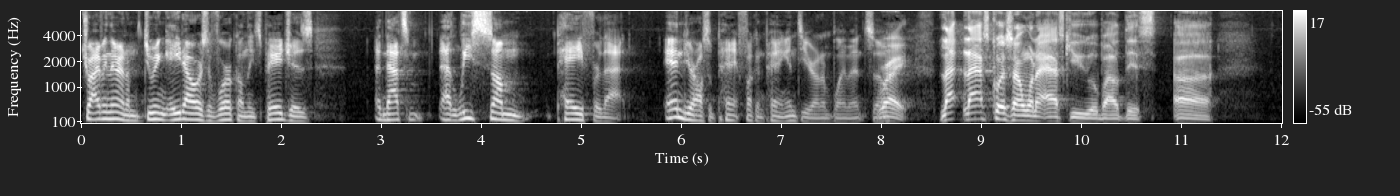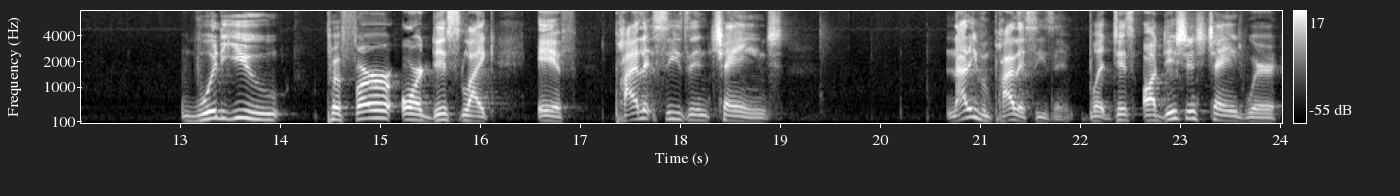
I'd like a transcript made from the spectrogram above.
driving there and I'm doing eight hours of work on these pages, and that's at least some pay for that. And you're also pay, fucking paying into your unemployment. So right. La- last question I want to ask you about this: uh, Would you prefer or dislike if pilot season changed? Not even pilot season, but just auditions change where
